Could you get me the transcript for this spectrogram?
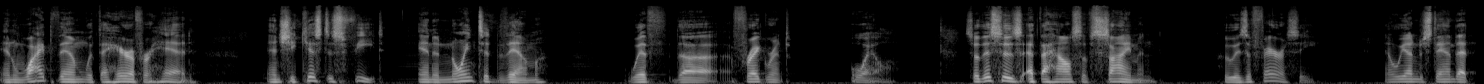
and wipe them with the hair of her head. And she kissed his feet and anointed them with the fragrant oil. So this is at the house of Simon, who is a Pharisee. And we understand that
